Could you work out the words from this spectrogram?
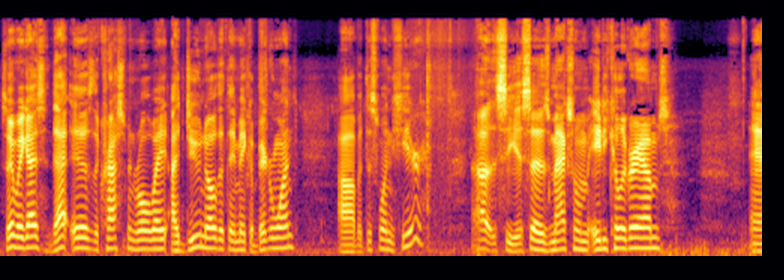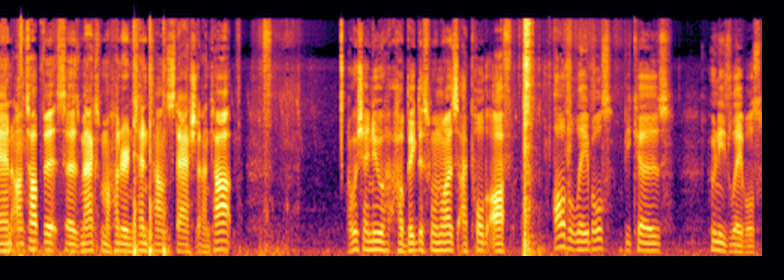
So anyway, guys, that is the Craftsman Rollaway. I do know that they make a bigger one, uh, but this one here, uh, let's see, it says maximum 80 kilograms, and on top of it, says maximum 110 pounds stashed on top. I wish I knew how big this one was. I pulled off all the labels because who needs labels?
